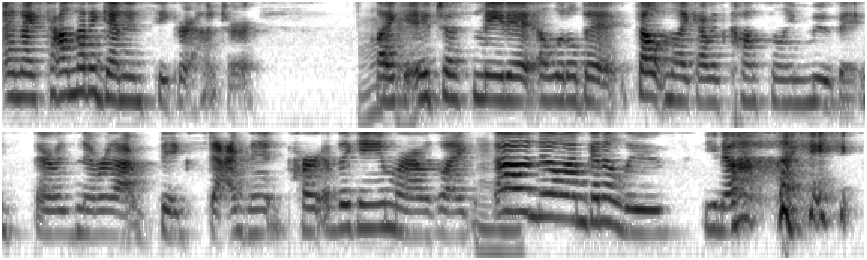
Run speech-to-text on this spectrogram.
and I found that again in Secret Hunter. Like it just made it a little bit felt like I was constantly moving. There was never that big stagnant part of the game where I was like, Mhm. "Oh no, I'm gonna lose." You know, Like,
